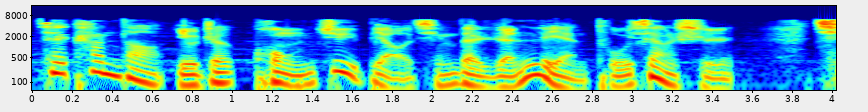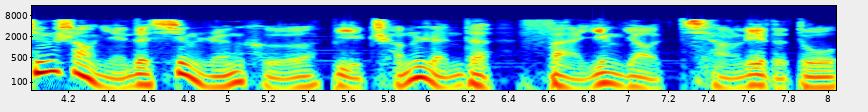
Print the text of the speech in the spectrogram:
在看到有着恐惧表情的人脸图像时，青少年的杏仁核比成人的反应要强烈的多。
